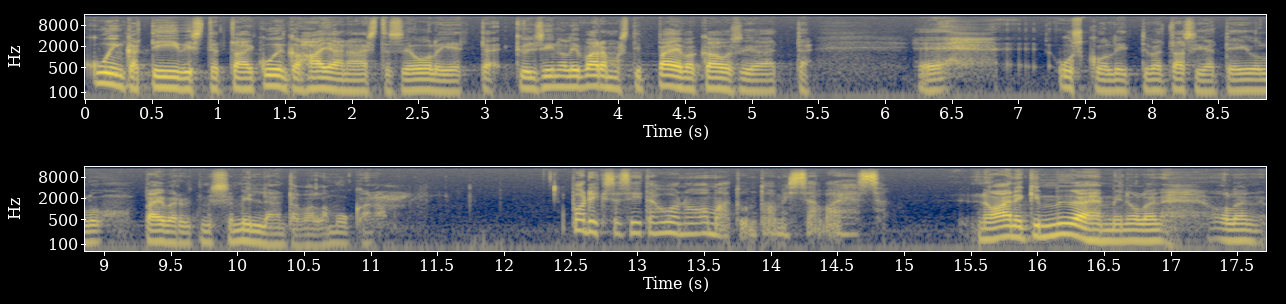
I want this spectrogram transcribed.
kuinka tiivistä tai kuinka hajanaista se oli. Että kyllä siinä oli varmasti päiväkausia, että eh, uskoon liittyvät asiat ei ollut päivärytmissä millään tavalla mukana. Podiko siitä huonoa omatuntoa missään vaiheessa? No ainakin myöhemmin olen, olen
